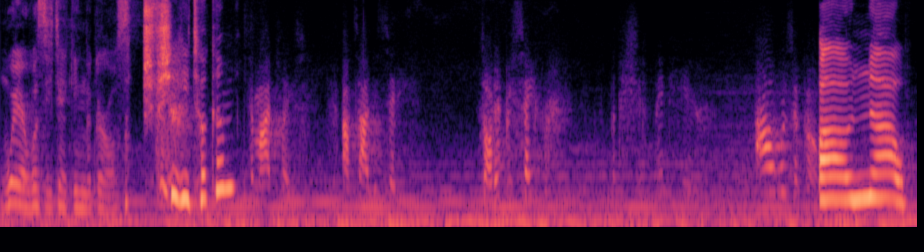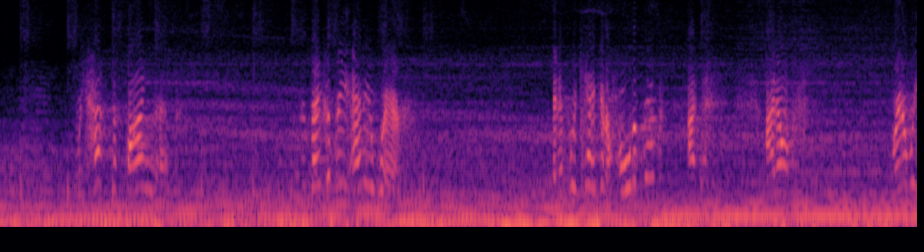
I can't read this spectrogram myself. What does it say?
Where was he taking the girls? Shit, he took them? To my place, outside the city. Thought it'd be safer. But they should have been here hours ago. Oh no. We have to find them. They could be anywhere. And if we can't get a hold of them, I, I don't. Where do we?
